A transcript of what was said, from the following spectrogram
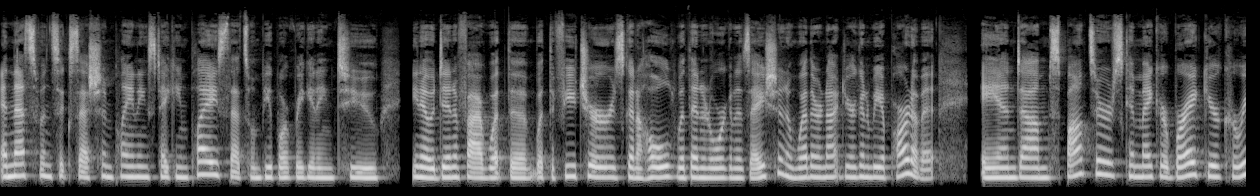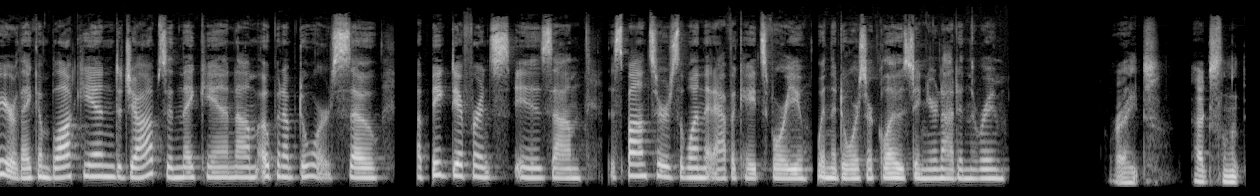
And that's when succession planning is taking place. That's when people are beginning to, you know, identify what the what the future is going to hold within an organization and whether or not you're going to be a part of it. And um, sponsors can make or break your career. They can block you into jobs and they can um, open up doors. So a big difference is um, the sponsor is the one that advocates for you when the doors are closed and you're not in the room. Right. Excellent.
